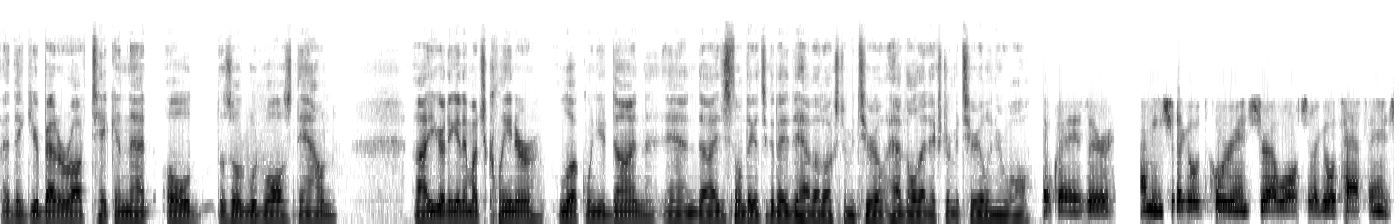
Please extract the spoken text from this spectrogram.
I think you're better off taking that old those old wood walls down. Uh, you're going to get a much cleaner look when you're done, and uh, I just don't think it's a good idea to have that extra material, have all that extra material in your wall. Okay, is there? I mean, should I go with quarter inch drywall? Should I go with half inch?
